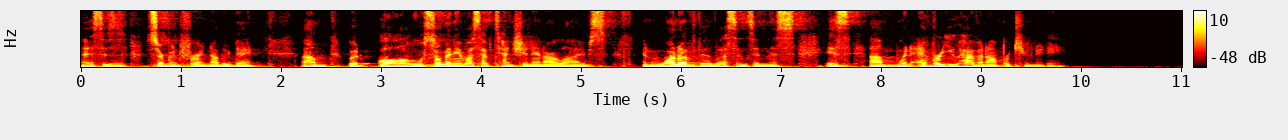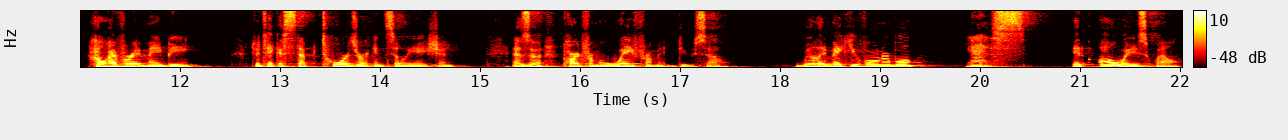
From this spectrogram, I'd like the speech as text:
This is a sermon for another day. Um, but oh, so many of us have tension in our lives. And one of the lessons in this is um, whenever you have an opportunity, however it may be, to take a step towards reconciliation, as apart from away from it, do so. Will it make you vulnerable? Yes, it always will.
